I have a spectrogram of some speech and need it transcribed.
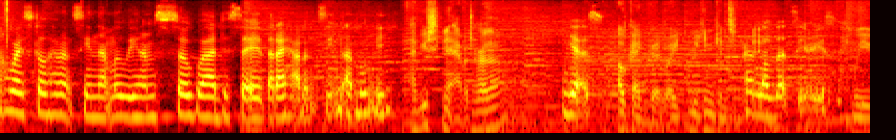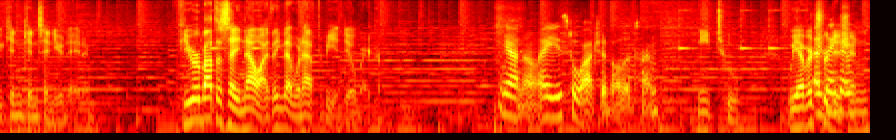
oh I still haven't seen that movie, and I'm so glad to say that I haven't seen that movie. Have you seen Avatar though? Yes, Okay, good. We, we can continue. I dating. love that series. We can continue dating. If you were about to say no, I think that would have to be a deal breaker. Yeah, no, I used to watch it all the time. Me too. We have a tradition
